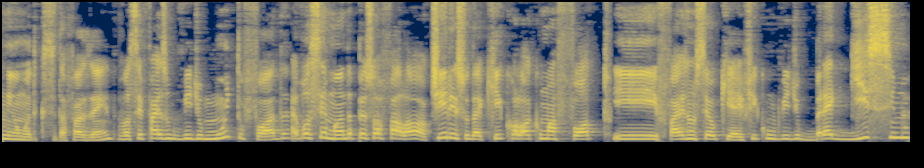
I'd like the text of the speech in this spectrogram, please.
nenhuma do que você tá fazendo. Você faz um vídeo muito foda, aí você manda a pessoa falar, ó, tira isso daqui, coloca uma foto e faz não sei o que. Aí fica um vídeo breguíssimo,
